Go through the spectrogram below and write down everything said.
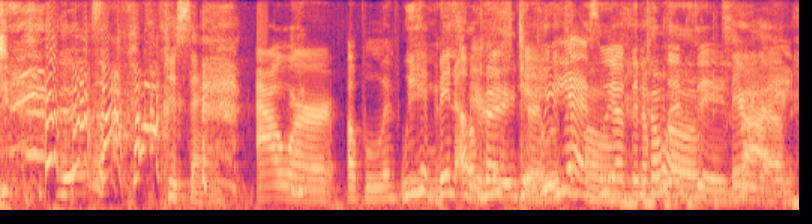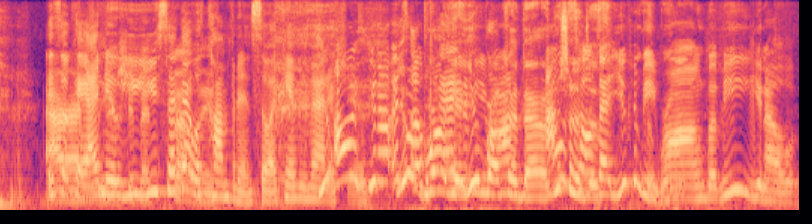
Just saying. Our uplifting. We have been uplifted. We- yes, we have been Come on. uplifted. There we go. It's our okay. I knew you. You said that with confidence, so I can't be mad You at always, you know, it's You okay broke- yeah, to you be broke wrong. her down. You I was told just- that you can be wrong, but be, you know,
